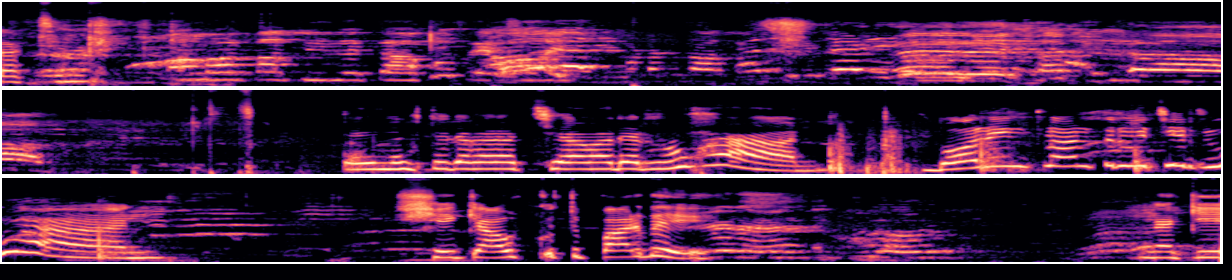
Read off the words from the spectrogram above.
লাগছে না। এই মুহূর্তে দেখা যাচ্ছে আমাদের রুহান। বোলিং প্রান্ত রয়েছে রুহান। সে কি আউট করতে পারবে? নাকি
